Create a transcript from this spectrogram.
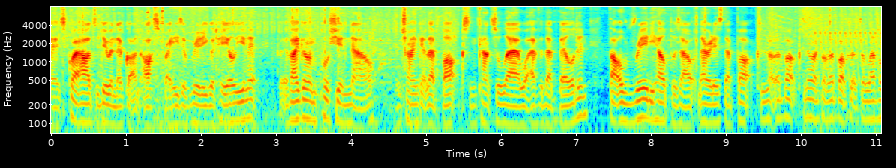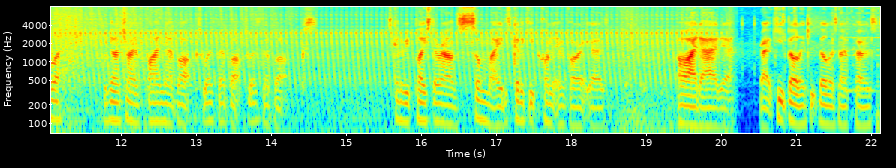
Uh, it's quite hard to do when they've got an Osprey. He's a really good heal unit. But if I go and push in now and try and get their box and cancel their whatever they're building, that'll really help us out. There it is, their box. Is that their box? No, it's not their box. That's a leveler. We're going to try and find their box. Where's their box? Where's their box? It's going to be placed around somewhere. Just got to keep hunting for it, guys. Oh, I died, yeah. Right, keep building, keep building sniper cones.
